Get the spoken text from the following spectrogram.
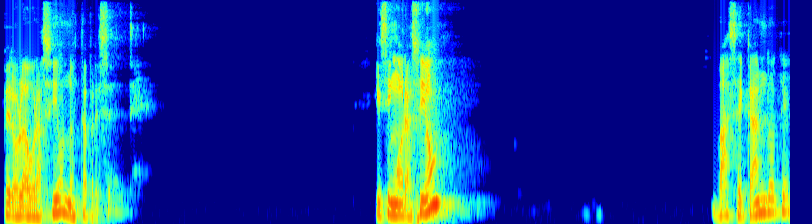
pero la oración no está presente. Y sin oración, va secándote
